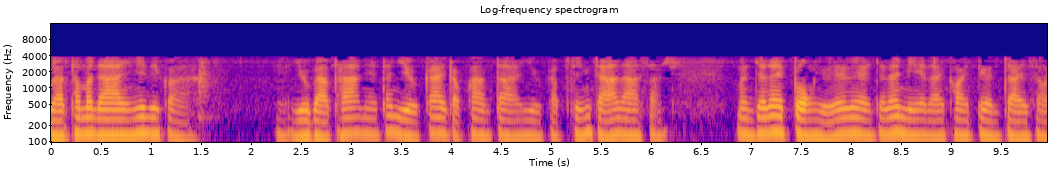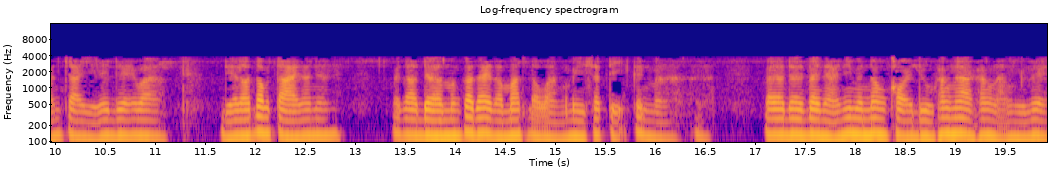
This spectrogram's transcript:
แบบธรรมดาอย่างนี้ดีกว่า อยู่แบบพระเนี่ยท่านอยู่ใกล้กับความตายอยู่กับสิงสาราสัตว์ มันจะได้ปรงอยู่เรื่อยๆ จะได้มีอะไรคอยเตือนใจสอนใจอยู่เรื่อย ๆ ว่า เดี๋ยวเราต้องตายแล้วเนี่ยเวลาเดินมันก็ได้ระมัดระวังมีสติขึ้นมาเวลาเดินไปไหนนี่มันต้องคอยดูข้างหน้าข้างหลังอยู่เรื่อย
